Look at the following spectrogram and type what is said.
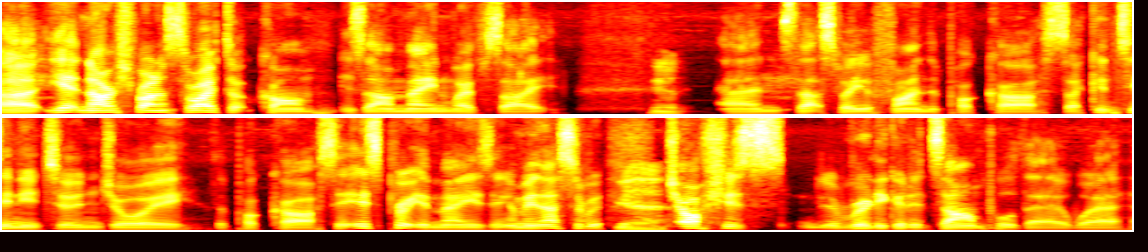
Uh, yeah, nourishbalancethrive.com is our main website. Yep. And that's where you'll find the podcast. I continue to enjoy the podcast. It is pretty amazing. I mean, that's a re- Yeah. Josh is a really good example there, where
